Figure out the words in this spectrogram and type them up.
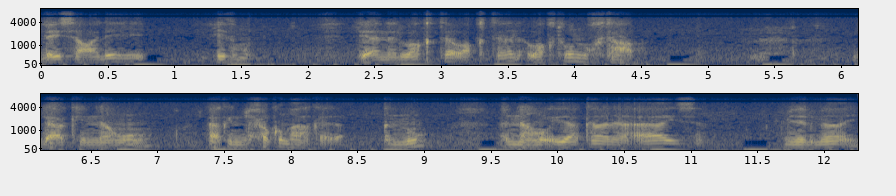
ليس عليه إثم. لأن الوقت وقتا وقت مختار. لكنه لكن الحكم هكذا. أنه أنه إذا كان آيسا من الماء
